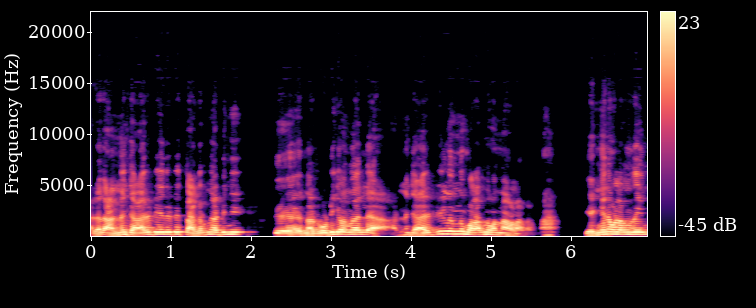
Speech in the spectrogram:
അല്ലാതെ അണ്ണൻ ചാരിറ്റി ചെയ്തിട്ട് തകർന്ന് അടിഞ്ഞ് നടുറോട്ടിക്ക് വന്നതല്ല. അണ്ണൻ ചാരിറ്റിയിൽ നിന്ന് വളർന്നു വന്ന ആളാണ്. ആ എങ്ങനെ വളർന്നത്?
